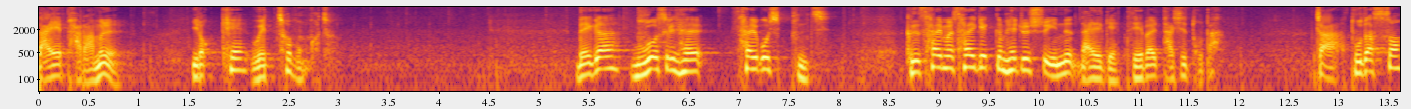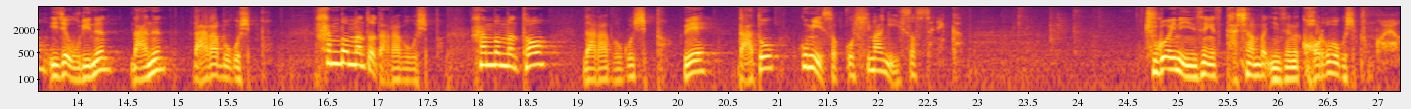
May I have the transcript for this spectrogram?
나의 바람을 이렇게 외쳐본 거죠. 내가 무엇을 해, 살고 싶은지 그 삶을 살게끔 해줄 수 있는 날개 제발 다시 돋아. 자 돋았어. 이제 우리는 나는 날아보고 싶어. 한 번만 더 날아보고 싶어. 한 번만 더 날아보고 싶어. 왜? 나도 꿈이 있었고 희망이 있었으니까. 죽어 있는 인생에서 다시 한번 인생을 걸어보고 싶은 거예요.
